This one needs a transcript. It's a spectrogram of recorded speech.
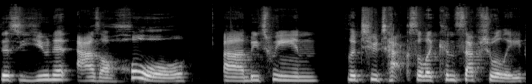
this unit as a whole um, between the two texts. So, like conceptually,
